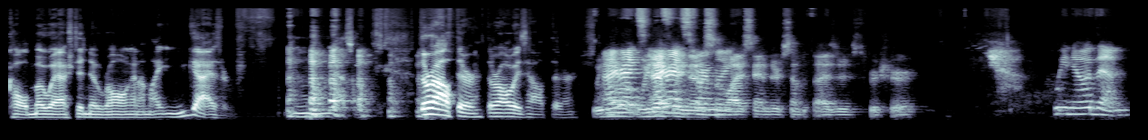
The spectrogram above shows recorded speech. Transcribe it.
called Moash did no wrong, and I'm like, you guys are, mm, yeah, they're out there. They're always out there. we, know, read- we definitely know some Stormlight. Lysander sympathizers for sure. Yeah, We know them,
